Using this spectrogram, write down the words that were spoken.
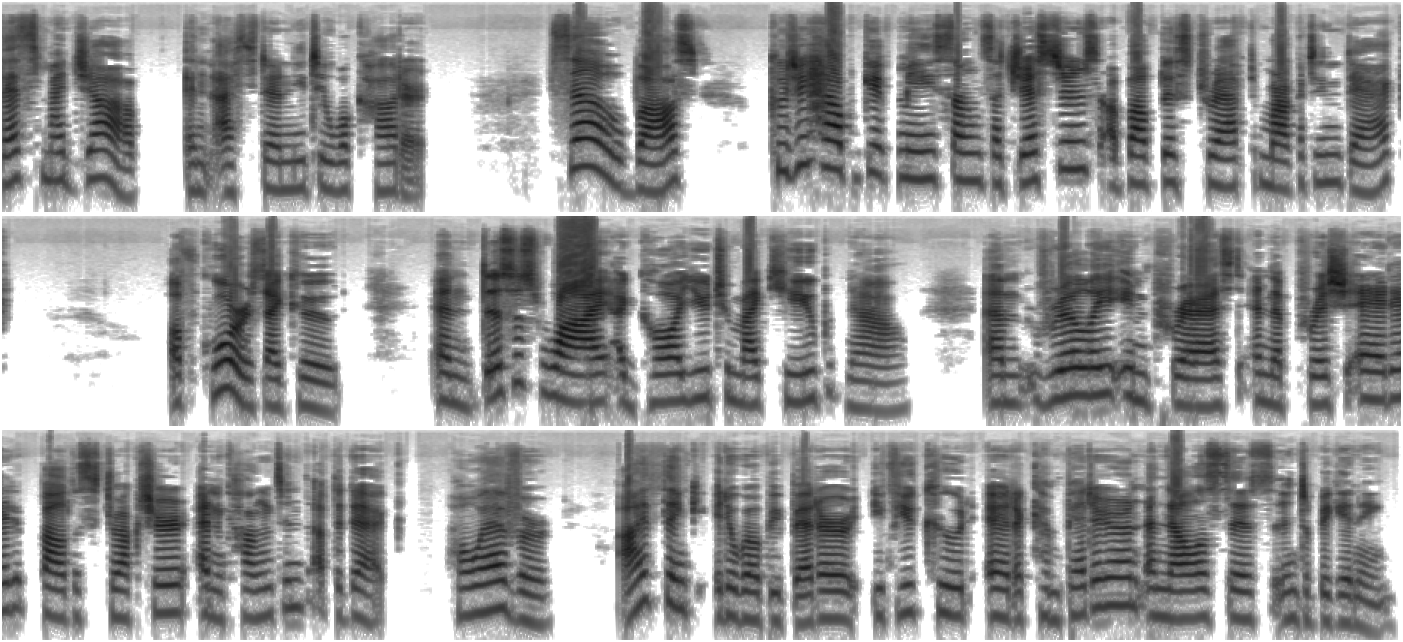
That's my job, and I still need to work harder. So, boss, could you help give me some suggestions about this draft marketing deck? Of course I could. And this is why I call you to my cube now. I'm really impressed and appreciated about the structure and content of the deck. However, I think it will be better if you could add a competitor analysis in the beginning.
